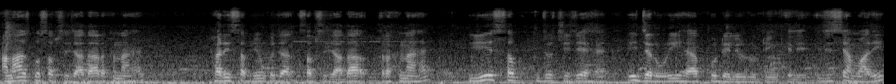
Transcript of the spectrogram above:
अनाज को सबसे ज़्यादा रखना है, हरी सब्जियों को सबसे ज़्यादा रखना है। ये सब जो चीज़ें हैं, ये ज़रूरी है आपको डेली रूटीन के लिए, जिससे हमारी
